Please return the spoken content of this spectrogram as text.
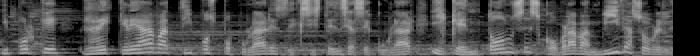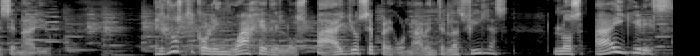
y porque recreaba tipos populares de existencia secular y que entonces cobraban vida sobre el escenario. El rústico lenguaje de los payos se pregonaba entre las filas, los aires,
